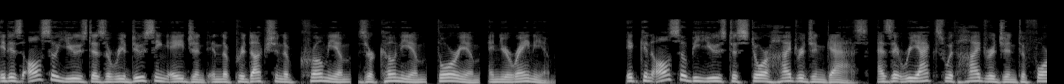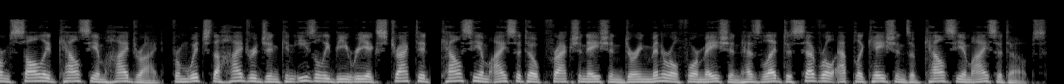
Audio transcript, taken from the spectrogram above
It is also used as a reducing agent in the production of chromium, zirconium, thorium, and uranium. It can also be used to store hydrogen gas, as it reacts with hydrogen to form solid calcium hydride, from which the hydrogen can easily be re-extracted. Calcium isotope fractionation during mineral formation has led to several applications of calcium isotopes.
